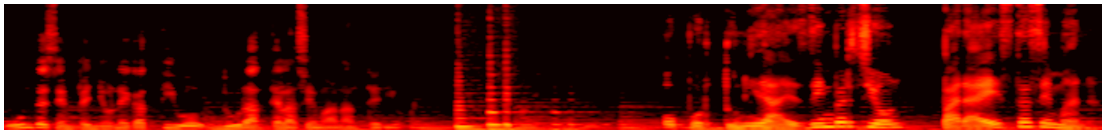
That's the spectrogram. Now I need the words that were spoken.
un desempeño negativo durante la semana anterior. Oportunidades de inversión para esta semana.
